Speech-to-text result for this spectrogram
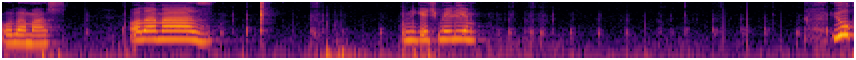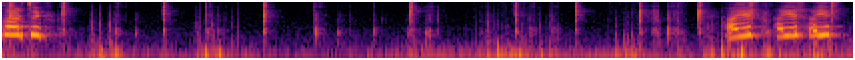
Olamaz. Olamaz. Bunu geçmeliyim. Yok artık. Hayır, hayır, hayır.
